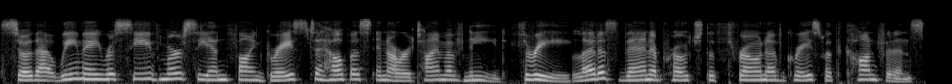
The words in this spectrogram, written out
so that we may receive mercy and find grace to help us in our time of need. 3. Let us then approach the throne of grace with confidence,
